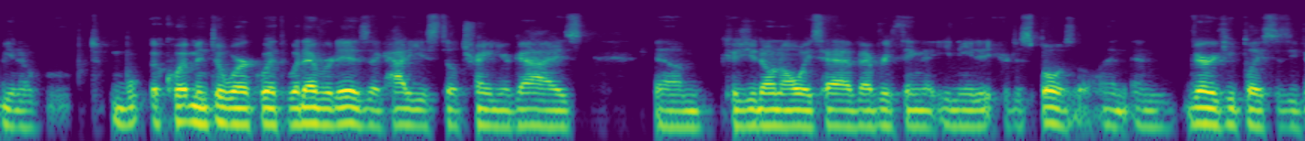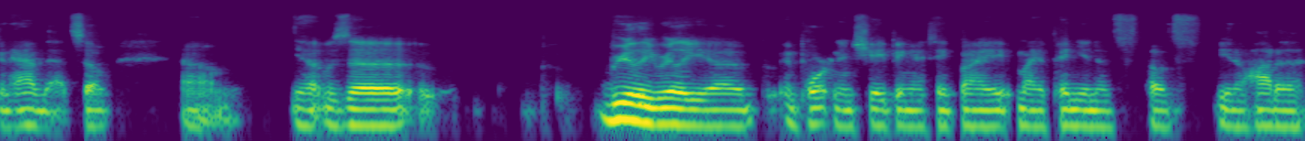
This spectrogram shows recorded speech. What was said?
you know equipment to work with whatever it is like how do you still train your guys? Because um, you don't always have everything that you need at your disposal and, and very few places even have that. So um, you know it was a really really uh, important in shaping i think my my opinion of of you know how to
